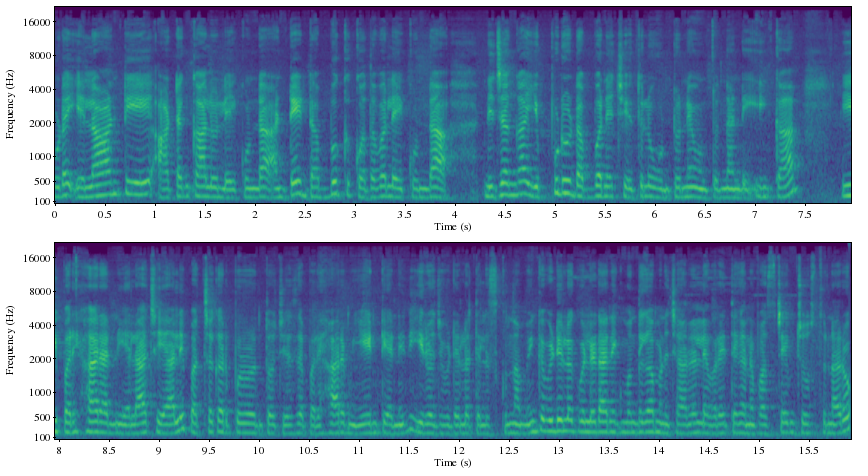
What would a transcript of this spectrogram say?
కూడా ఎలాంటి ఆటంకాలు లేకుండా అంటే డబ్బుకు కొదవ లేకుండా నిజంగా ఎప్పుడూ డబ్బు అనే చేతిలో ఉంటూనే ఉంటుందండి. ఇంకా ఈ పరిహారాన్ని ఎలా చేయాలి పచ్చకర్పూరంతో చేసే పరిహారం ఏంటి అనేది ఈరోజు వీడియోలో తెలుసుకుందాం. ఇంకా వీడియోలోకి వెళ్ళడానికి ముందుగా మన ఛానల్ ఎవరైతే కనుక ఫస్ట్ టైం చూస్తున్నారో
